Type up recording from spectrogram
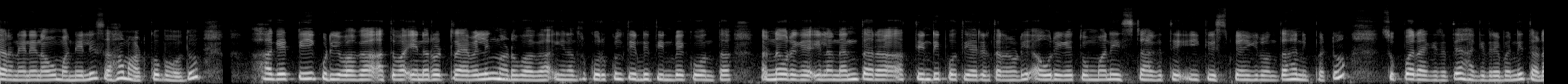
ಥರನೇ ನಾವು ಮನೆಯಲ್ಲಿ ಸಹ ಮಾಡ್ಕೋಬಹುದು. ಹಾಗೆ ಟೀ ಕುಡಿಯುವಾಗ ಅಥವಾ ಏನಾದ್ರು ಟ್ರಾವೆಲಿಂಗ್ ಮಾಡುವಾಗ ಏನಾದರೂ ಕುರುಕುಲು ತಿಂಡಿ ತಿನ್ನಬೇಕು ಅಂತ ಅನ್ನೋರಿಗೆ ಇಲ್ಲ ನಂತರ ತಿಂಡಿ ಪೋತಿ ಯಾರಿರ್ತಾರೆ ನೋಡಿ ಅವರಿಗೆ ತುಂಬಾ ಇಷ್ಟ ಆಗುತ್ತೆ ಈ ಕ್ರಿಸ್ಪಿಯಾಗಿರುವಂತಹ ನಿಪ್ಪಟ್ಟು. ಸೂಪರ್ ಆಗಿರುತ್ತೆ. ಹಾಗಿದ್ರೆ ಬನ್ನಿ, ತಡ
